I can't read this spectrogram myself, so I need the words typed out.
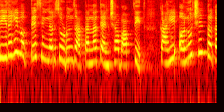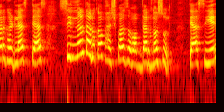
तीनही वक्ते सिन्नर सोडून जाताना त्यांच्या बाबतीत काही अनुचित प्रकार घडल्यास त्यास सिन्नर तालुका भाजपा जबाबदार नसून त्यास ये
